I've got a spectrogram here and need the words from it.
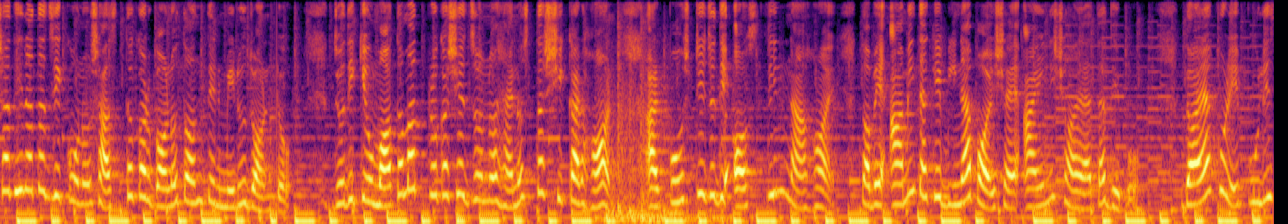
স্বাধীনতা যে কোনো স্বাস্থ্যকর গণতন্ত্রের মেরুদণ্ড। যদি কেউ মতামত প্রকাশের জন্য হেনস্থার শিকার হন আর পোস্টটি যদি অশ্লীল না হয়, তবে আমি তাকে বিনা পয়সায় আইনি সহায়তা দেব। দয়া করে পুলিশ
